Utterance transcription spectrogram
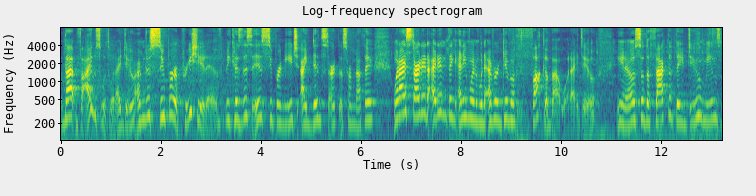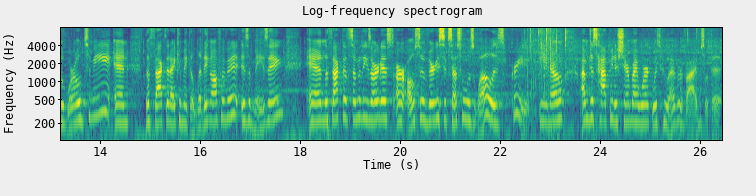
that vibes with what I do. I'm just super appreciative because this is super niche. I did start this from nothing. When I started, I didn't think anyone would ever give a fuck about what I do, you know? So the fact that they do means the world to me, and the fact that I can make a living off of it is amazing. And the fact that some of these artists are also very successful as well is great, you know? I'm just happy to share my work with whoever vibes with it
